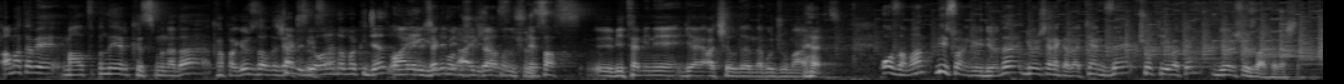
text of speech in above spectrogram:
Ama tabii multiplayer kısmına da kafa göz dalacaksın. Tabii bir ona da bakacağız. Onunla ilgili Ayrıca de bir ayrıca konuşacağız. Esas e, vitamini açıldığında bu cuma. Evet. O zaman bir sonraki videoda görüşene kadar kendinize çok iyi bakın. Görüşürüz arkadaşlar.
